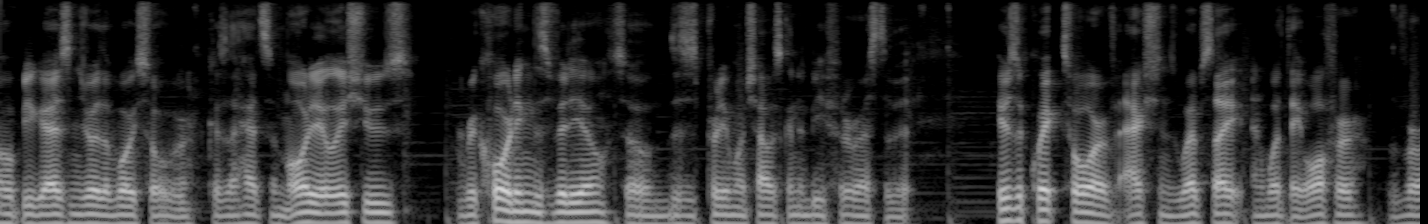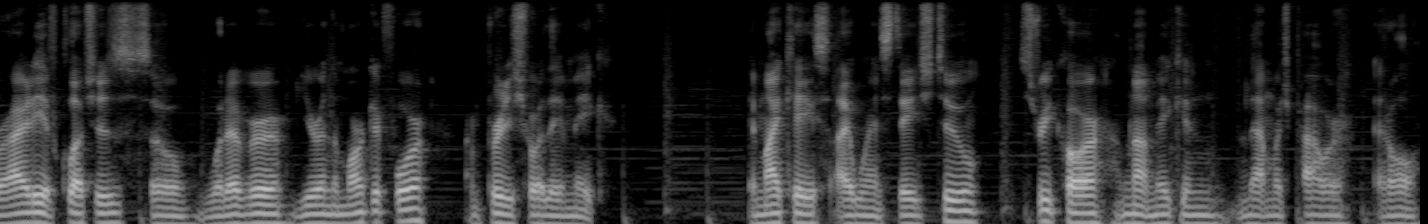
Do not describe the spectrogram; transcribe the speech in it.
I hope you guys enjoy the voiceover because I had some audio issues recording this video, so this is pretty much how it's going to be for the rest of it. Here's a quick tour of Action's website and what they offer. A variety of clutches, so whatever you're in the market for, I'm pretty sure they make. In my case, I went stage two, streetcar. I'm not making that much power at all.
